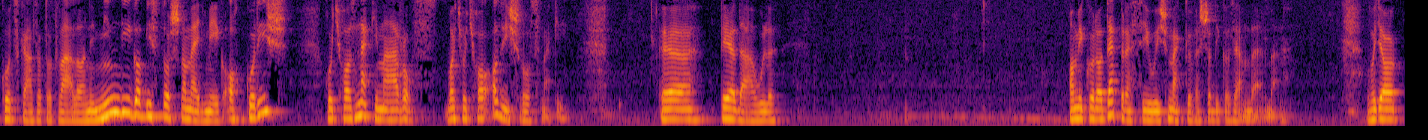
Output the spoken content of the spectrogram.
kockázatot vállalni. Mindig a biztosra megy, még akkor is, hogyha az neki már rossz, vagy hogyha az is rossz neki. Ö, például, amikor a depresszió is megkövesedik az emberben vagy a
